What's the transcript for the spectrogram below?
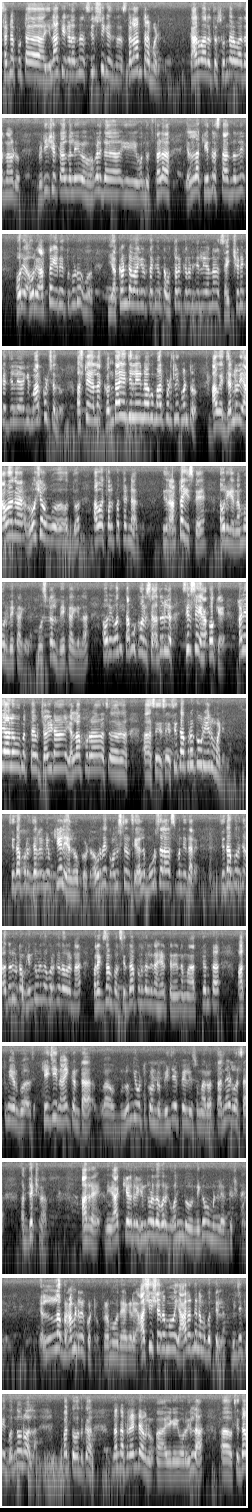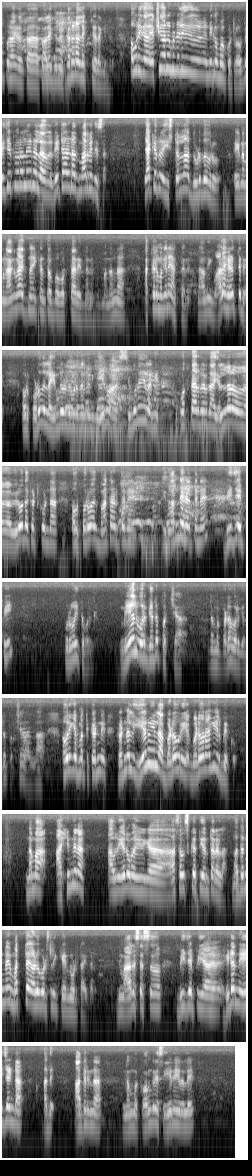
ಸಣ್ಣ ಪುಟ್ಟ ಇಲಾಖೆಗಳನ್ನು ಸಿರ್ಸಿಗೆ ಸ್ಥಳಾಂತರ ಮಾಡಿದ್ರು. ಕಾರವಾರದ ಸುಂದರವಾದ ನಾಡು. ಬ್ರಿಟಿಷರ ಕಾಲದಲ್ಲಿ ಹೊಗಳಿದ ಈ ಒಂದು ಸ್ಥಳ ಎಲ್ಲ ಕೇಂದ್ರ ಸ್ಥಾನದಲ್ಲಿ ಅವ್ರಿಗೆ ಅವ್ರಿಗೆ ಅರ್ಥ ಏನಿತ್ತು ಕೂಡ ಈ ಅಖಂಡವಾಗಿರ್ತಕ್ಕಂಥ ಉತ್ತರ ಕನ್ನಡ ಜಿಲ್ಲೆಯನ್ನು ಶೈಕ್ಷಣಿಕ ಜಿಲ್ಲೆಯಾಗಿ ಮಾರ್ಪಡಿಸಿದ್ರು. ಅಷ್ಟೇ ಅಲ್ಲ ಕಂದಾಯ ಜಿಲ್ಲೆಯನ್ನಾಗೂ ಮಾರ್ಪಡಿಸ್ಲಿಕ್ಕೆ ಹೊಂಟರು. ಆವಾಗ ಜನರು ಯಾವಾಗ ರೋಷ ಹೊತ್ತು ಆವಾಗ ಸ್ವಲ್ಪ ತಣ್ಣ ಆದರು ಇದರ ಅರ್ಥ ಇಷ್ಟೇ, ಅವರಿಗೆ ನಮ್ಮವ್ರು ಬೇಕಾಗಿಲ್ಲ ಕೋಸ್ಟಲ್ ಬೇಕಾಗಿಲ್ಲ. ಅವ್ರಿಗೆ ಒಂದು ತಮ್ಮ ಕಾನ್ಸ್, ಅದರಲ್ಲಿ ಸಿರ್ಸಿ, ಓಕೆ, ಹಳಿಯಾಳು ಮತ್ತು ಜೈಡ, ಯಲ್ಲಾಪುರ ಸಿದ್ದಾಪುರಕ್ಕೆ ಅವ್ರು ಏನೂ ಮಾಡಿಲ್ಲ. ಸಿದ್ದಾಪುರ ಜನರಿಗೆ ನೀವು ಕೇಳಿ ಅಲ್ಲಿ ಹೋಗ್ಕೊಂಡು. ಅವ್ರದ್ದೇ ಕಾನ್ಸ್ಟಿಟ್ಯೂನ್ಸಿ ಅಲ್ಲಿ ಮೂರು ಸಲ ಆರಿಸಿ ಬಂದಿದ್ದಾರೆ. ಸಿದ್ದಾಪುರ ಅದರಲ್ಲೂ ನಮ್ಮ ಹಿಂದುಳಿದ ವರ್ಗದವರನ್ನ ಫಾರ್ ಎಕ್ಸಾಂಪಲ್ ಸಿದ್ದಾಪುರದಲ್ಲಿ ನಾನು ಹೇಳ್ತೇನೆ, ನಮ್ಮ ಅತ್ಯಂತ ಆತ್ಮೀಯರು ಕೆ ಜಿ ನಾಯ್ಕ್ ಅಂತ ಲುಂಗಿ ಉಟ್ಟುಕೊಂಡು ಬಿ ಜೆ ಪಿಯಲ್ಲಿ ಸುಮಾರು ಹತ್ತು, ಹನ್ನೆರಡು ವರ್ಷ ಅಧ್ಯಕ್ಷನಾದ ಆದರೆ ನೀವು ಯಾಕೆ ಕೇಳಿದ್ರೆ, ಹಿಂದುಳಿದ ವರ್ಗ ಒಂದು ನಿಗಮ ಮಂಡಳಿ ಅಧ್ಯಕ್ಷ ಕೊಡಲಿಲ್ಲ. ಎಲ್ಲ ಬ್ರಾಹ್ಮಣರಿಗೆ ಕೊಟ್ಟರು ಪ್ರಮೋದ್ ಹೆಗಡೆ. ಆಶೀಶ್ ಶರ್ಮೋ ಯಾರಂದೇ ನಮಗೆ ಗೊತ್ತಿಲ್ಲ. ಬಿ ಜೆ ಪಿ ಬಂದವನು ಅಲ್ಲ. ಮತ್ತು ಅದಕ್ಕೆ ನನ್ನ ಫ್ರೆಂಡೇ ಅವನು ಈಗ ಇವರು ಇಲ್ಲ. ಸಿದ್ದಾಪುರ ಕಾಲೇಜಿನ ಕನ್ನಡ ಲೆಕ್ಚರ್ ಆಗಿದ್ದರು ಅವ್ರಿಗೆ ಯಕ್ಷಗಾನ ಮಂಡಳಿ ನಿಗಮ ಕೊಟ್ಟರು ಬಿ ಜೆ ಪಿಯವರೆಲ್ಲ ಏನಲ್ಲ ರಿಟೈರ್ಡ್ ಆದ ಮಾರನೇ ದಿವಸ. ಯಾಕೆಂದರೆ ಇಷ್ಟೆಲ್ಲ ದುಡಿದವರು, ಈಗ ನಮ್ಮ ನಾಗರಾಜ್ ನಾಯ್ಕ ಅಂತ ಒಬ್ಬ ವಕ್ತಾರ ಇದ್ದಾನೆ ನನ್ನ ಅಕ್ಕನ ಮಗನೇ ಆಗ್ತಾನೆ. ನಾನು ಈಗ ಭಾಳ ಹೇಳ್ತೇನೆ, ಅವ್ರು ಕೊಡೋದಿಲ್ಲ ಹಿಂದುಳಿದವರದಲ್ಲಿ ನಿನಗೆ ಏನೂ ಸಿಗೋದೇ ಇಲ್ಲ. ನೀ ವಕ್ತಾರದ ಎಲ್ಲರೂ ವಿರೋಧ ಕಟ್ಕೊಂಡ, ಅವ್ರ ಪರವಾಗಿ ಮಾತಾಡ್ತಾನೆ. ಇದು ಒಂದೇ ಹೇಳ್ತೇನೆ ಬಿ ಜೆ ಪಿ ಪುರೋಹಿತ ವರ್ಗ, ಮೇಲ್ವರ್ಗದ ಪಕ್ಷ. ನಮ್ಮ ಬಡ ವರ್ಗದ ಪಕ್ಷ ಅಲ್ಲ ಅವರಿಗೆ ಮತ್ತೆ ಕಣ್ಣು ಕಣ್ಣಲ್ಲಿ ಏನೂ ಇಲ್ಲ ಬಡವರಿಗೆ ಬಡವರಾಗಿ ಇರಬೇಕು. ನಮ್ಮ ಆ ಹಿಂದಿನ ಅವ್ರು ಏನು ಈಗ ಅಸಂಸ್ಕೃತಿ ಅಂತಾರಲ್ಲ ಅದನ್ನೇ ಮತ್ತೆ ಅಳವಡಿಸ್ಲಿಕ್ಕೆ ನೋಡ್ತಾ ಇದ್ದಾರೆ. ನಿಮ್ಮ R S S B J ಪಿಯ ಹಿಡನ್ ಏಜೆಂಡಾ ಅದೇ. ಆದ್ದರಿಂದ ನಮ್ಮ ಕಾಂಗ್ರೆಸ್ ಏನೇ ಇರಲಿ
